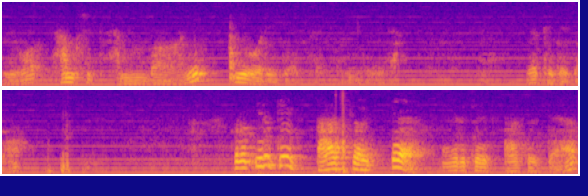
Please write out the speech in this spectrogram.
그리고 33번이 2월이 되었습니다. 이렇게 되죠. 그럼 이렇게 봤을 때, 이렇게 봤을 때,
